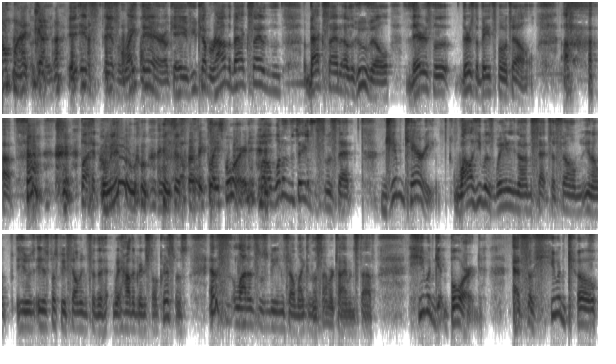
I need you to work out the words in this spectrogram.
Oh my Okay, god! It- it's it's right there. Okay, if you come around the backside of the backside of the Whoville, there's the there's the Bates Motel. but Who knew? it's a perfect place for it. well, one of the things was that Jim Carrey, while he was waiting on set to film, you know, he was, he was supposed to be filming for the How the Grinch Stole Christmas, and this is, a lot of this was being filmed like in the summertime and stuff. He would get bored, and so he would go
